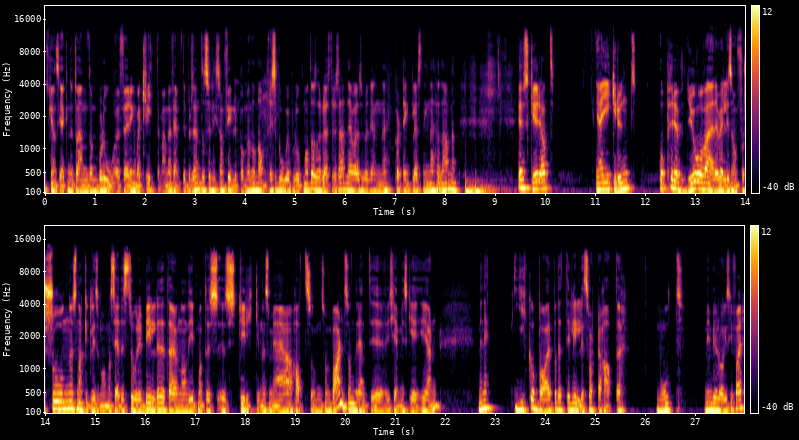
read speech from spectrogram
skulle, ønske jeg kunne ta en sånn blodoverføring, bare kvitte meg med 50% og så liksom fylle på med noen andres gode blod, på en måte, og så løste det seg. Det var jo selvfølgelig en kort korttenkt løsning der og da, men jeg husker at jeg gikk rundt og prøvde jo å være veldig sånn forsonende, snakket liksom om å se det store bildet. Dette er jo noen av de på en måte, styrkene som jeg har hatt som, som barn, sånn rent eh, kjemisk i, i hjernen. Men jeg gikk og bar på dette lille svarte hatet mot min biologiske far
